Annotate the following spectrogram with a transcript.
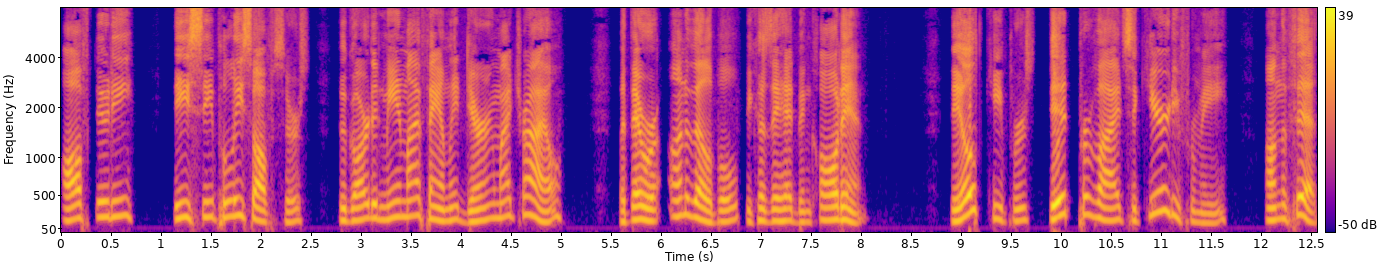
off duty D.C. police officers who guarded me and my family during my trial, but they were unavailable because they had been called in. The Oath Keepers did provide security for me on the 5th.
